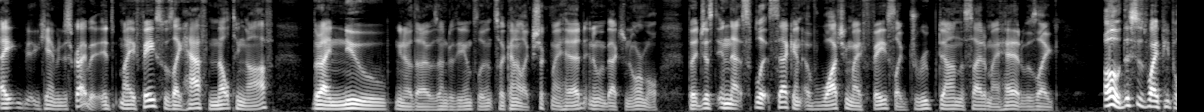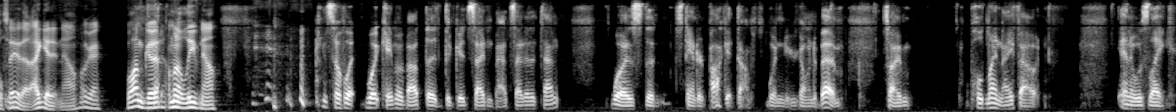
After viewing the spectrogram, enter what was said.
I can't even describe it. It's my face was like half melting off, but I knew, you know, that I was under the influence. So I kind of like shook my head and it went back to normal. But just in that split second of watching my face like droop down the side of my head was like, oh, this is why people say that. I get it now. Okay. Well, I'm good. I'm going to leave now. So what what came about the the good side and bad side of the tent was the standard pocket dump when you're going to bed. So I pulled my knife out, and it was like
